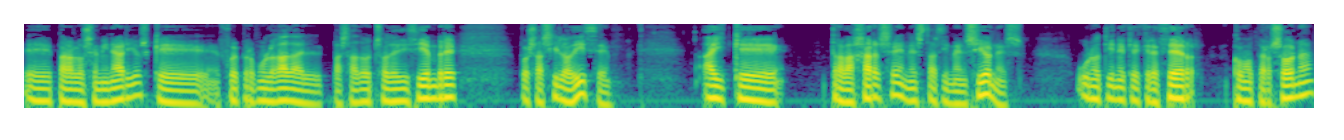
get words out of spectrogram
eh, para los seminarios, que fue promulgada el pasado 8 de diciembre, pues así lo dice. Hay que trabajarse en estas dimensiones. Uno tiene que crecer como persona,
